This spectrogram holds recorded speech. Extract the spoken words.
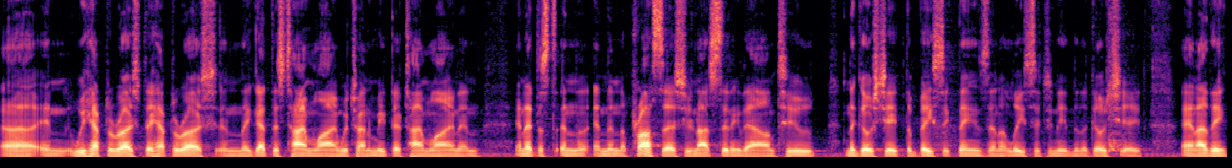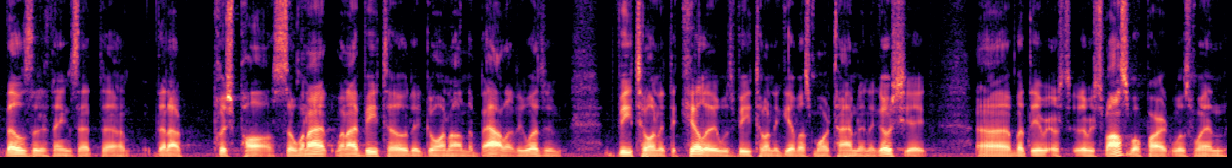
uh, and we have to rush, they have to rush, and they got this timeline. We're trying to meet their timeline, and and at this and, and in the process, you're not sitting down to negotiate the basic things in a lease that you need to negotiate. And I think those are the things that uh, that I push pause. So when I when I vetoed it going on the ballot, it wasn't vetoing it to kill it. It was vetoing to give us more time to negotiate. Uh, but the, the responsible part was when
